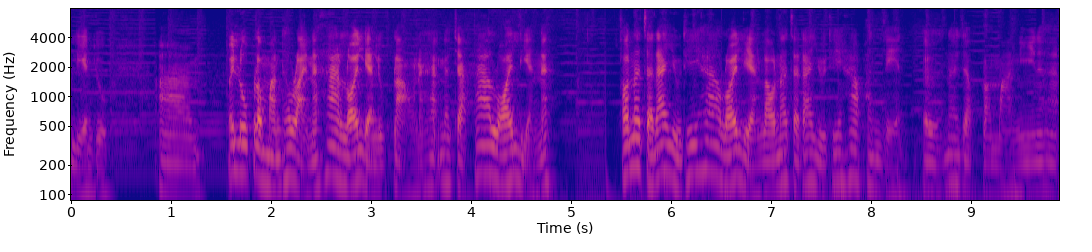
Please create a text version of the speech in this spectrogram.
เหรียญอยู่ไม่รู้ประมาณเท่าไหร่นะ500 เหรียญหรือเปล่านะฮะน่าจะ 500 เหรียญนะเขาน่าจะได้อยู่ที่ 500 เหรียญเราน่าจะได้อยู่ที่ 5,000 เหรียญเออน่าจะประมาณนี้นะฮะ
